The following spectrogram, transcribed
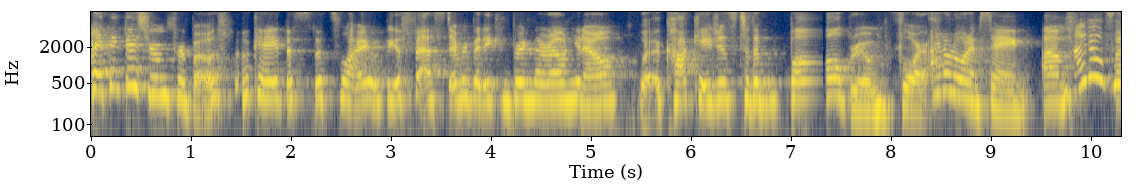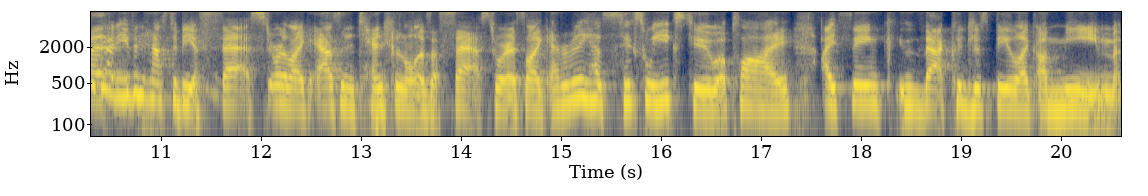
I think there's room for both. Okay, that's that's why it would be a fest. Everybody can bring their own, you know, cock cages to the ballroom floor. I don't know what I'm saying. Um, I don't think But- that even has to be a fest or like as intentional as a fest where it's like everybody has six weeks to apply. I think that could just be like a meme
